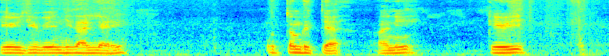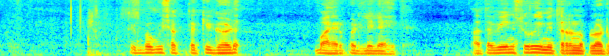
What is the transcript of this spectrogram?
केळीची वेण ही झालेली आहे उत्तमरित्या. आणि केळी तुम्ही बघू शकता की घड बाहेर पडलेले आहेत. आता वेन सुरू आहे मित्रांनो प्लॉट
